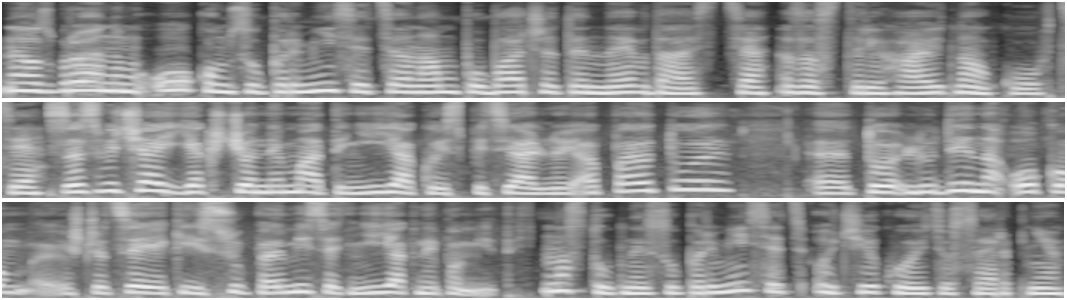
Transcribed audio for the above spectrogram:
Неозброєним оком супермісяця нам побачити не вдасться, застерігають науковці. Зазвичай, якщо не мати ніякої спеціальної апаратури, е, то людина оком, е, що це якийсь супермісяць, ніяк не помітить. Наступний супермісяць очікують у серпні.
